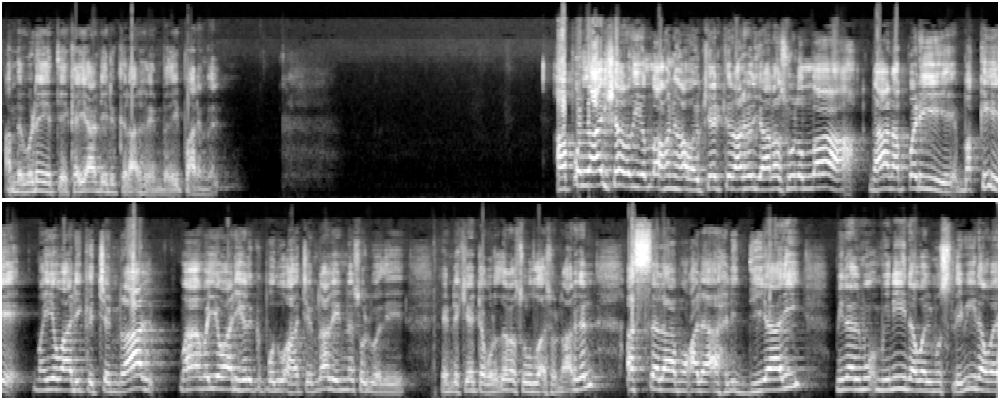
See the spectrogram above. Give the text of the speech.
அந்த விடயத்தை கையாண்டிருக்கிறார்கள் என்பதை பாருங்கள். அப்பொழுது ஆயிஷா ரதி அல்லாஹன் அவர் கேட்கிறார்கள் யாரா சூழல்லா நான் அப்படி பக்கி மையவாடிக்கு சென்றால் மையவாடிகளுக்கு பொதுவாக சென்றால் என்ன சொல்வது? என்று கேட்டபொழுது ரசூல்லா சொன்னார்கள் அஸ்ஸலாமு அலா அஹ்லி தியாரி மினல் மினீன் அவல் முஸ்லிமீன் அவ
